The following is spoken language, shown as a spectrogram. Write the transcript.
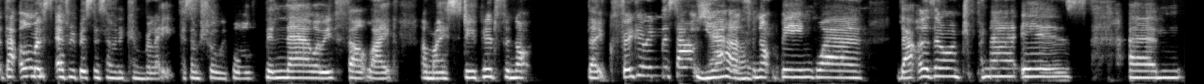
that almost every business owner can relate because i'm sure we've all been there where we've felt like am i stupid for not like figuring this out yeah. For not being where that other entrepreneur is? Um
